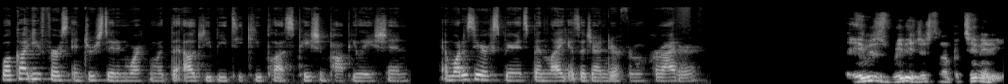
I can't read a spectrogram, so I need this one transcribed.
what got you first interested in working with the LGBTQ plus patient population? And what has your experience been like as a gender affirming provider? It was really just an opportunity.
